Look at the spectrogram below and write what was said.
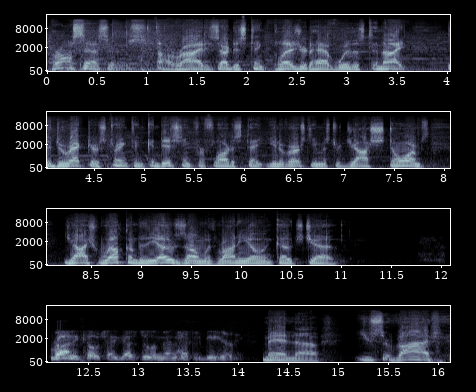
Processors. All right, it's our distinct pleasure to have with us tonight the Director of Strength and Conditioning for Florida State University, Mr. Josh Storms. Josh, welcome to the Ozone with Ronnie O and Coach Joe. Ronnie, Coach, how you guys doing, man? Happy to be here. Man, uh, you survived.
